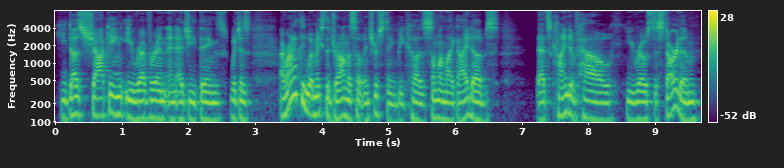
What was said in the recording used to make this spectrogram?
He does shocking, irreverent, and edgy things, which is ironically what makes the drama so interesting because someone like iDubbbz, that's kind of how he rose to stardom,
